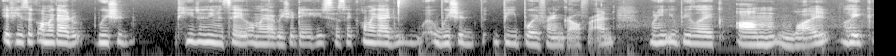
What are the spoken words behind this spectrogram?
if he's like, oh my God, we should, he doesn't even say, oh my God, we should date. He says like, oh my God, we should be boyfriend and girlfriend. Wouldn't you be like, um, what? Like,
